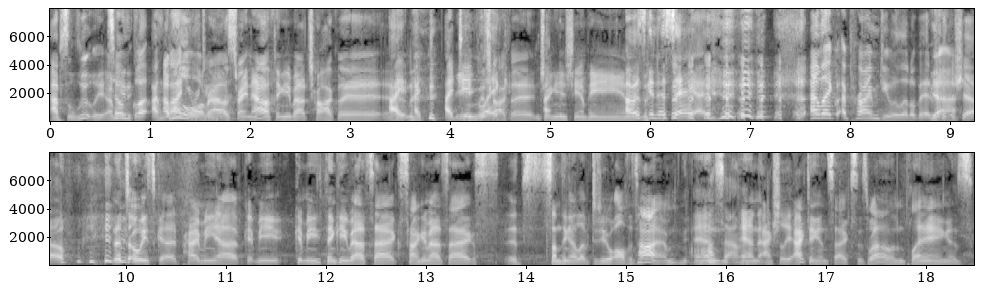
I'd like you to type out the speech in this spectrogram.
absolutely. So I'm getting- gla- I'm glad a little aroused right now, thinking about chocolate. And I- I- I did like- chocolate and drinking champagne. I was gonna say, I, I like I primed you a little bit for the show. That's always good. Prime me up, get me get me thinking about sex, talking about sex. It's something I love to do all the time, and Awesome. and actually acting in sex as well and playing is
